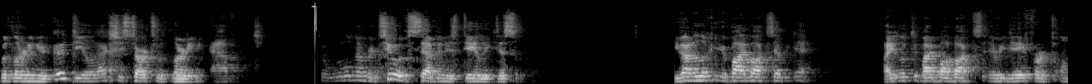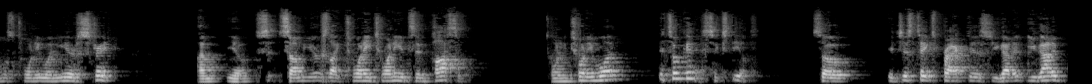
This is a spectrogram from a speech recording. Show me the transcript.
with learning a good deal, it actually starts with learning average. So, rule number two of seven is daily discipline. You got to look at your buy box every day. I looked at my buy box every day for almost 21 years straight. I'm, you know, some years like 2020, it's impossible. 2021, it's okay, six deals. So it just takes practice. You got to, you got to,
